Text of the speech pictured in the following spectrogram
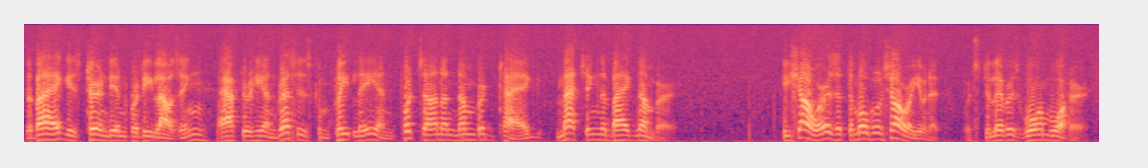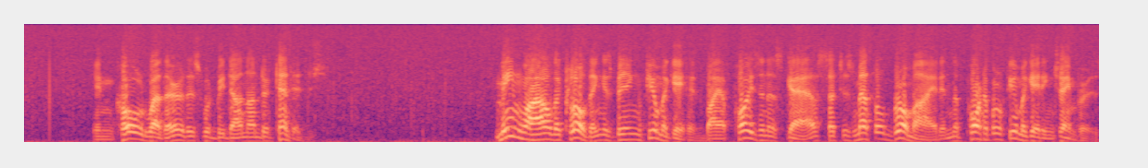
The bag is turned in for delousing after he undresses completely and puts on a numbered tag matching the bag number. He showers at the mobile shower unit, which delivers warm water. In cold weather, this would be done under tentage. Meanwhile, the clothing is being fumigated by a poisonous gas such as methyl bromide in the portable fumigating chambers.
